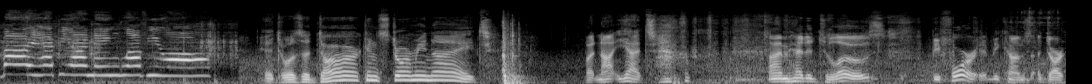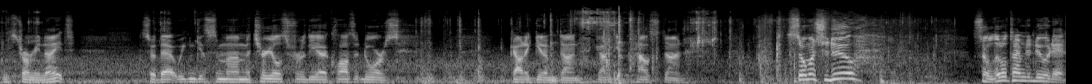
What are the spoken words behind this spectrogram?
Bye, happy hunting. Love you all. It was a dark and stormy night, but not yet. I'm headed to Lowe's before it becomes a dark and stormy night so that we can get some uh, materials for the uh, closet doors. Gotta get them done. Gotta get the house done. So much to do, so little time to do it in.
